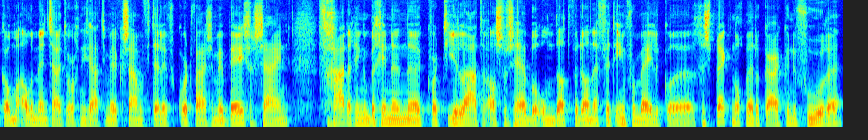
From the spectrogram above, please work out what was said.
komen alle mensen uit de organisatie met elkaar samen vertellen even kort waar ze mee bezig zijn. Vergaderingen beginnen een uh, kwartier later als we ze hebben, omdat we dan even het informele uh, gesprek nog met elkaar kunnen voeren.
